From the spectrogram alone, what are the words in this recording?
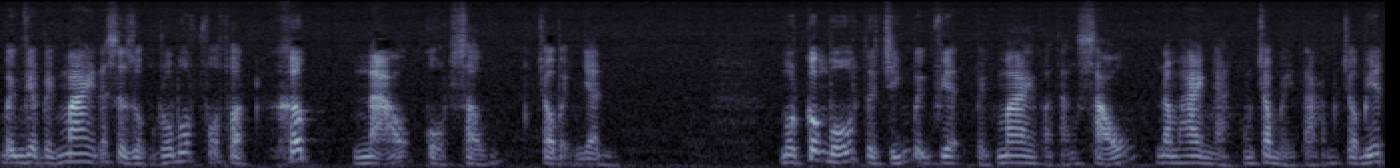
Bệnh viện Bạch Mai đã sử dụng robot phẫu thuật khớp, não, cột sống cho bệnh nhân. Một công bố từ chính Bệnh viện Bạch Mai vào tháng 6 năm 2018 cho biết,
